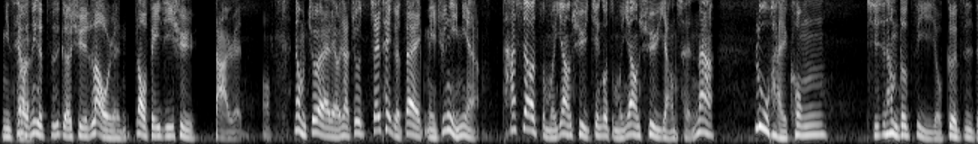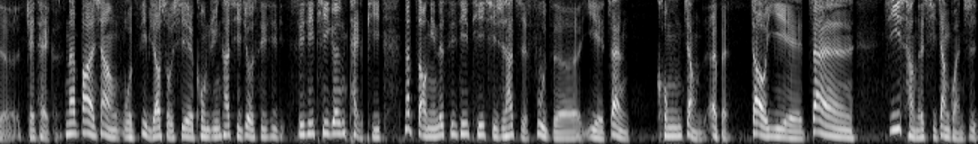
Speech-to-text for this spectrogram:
你才有那个资格去绕人、绕飞机去打人哦。那我们就来聊一下，就 JTAG 在美军里面啊，它是要怎么样去建构，怎么样去养成？那陆海空。其实他们都自己有各自的 JTAG 那包含像我自己比较熟悉的空军，它其实就有 CCT、CCT 跟 TagP。那早年的 CCT 其实它只负责野战空降的，呃，不叫野战机场的起降管制。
